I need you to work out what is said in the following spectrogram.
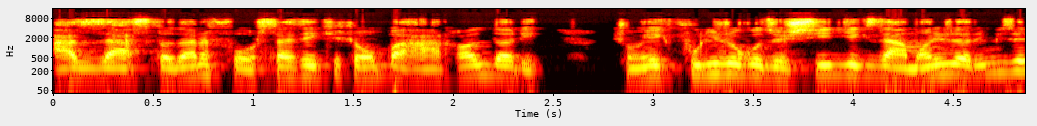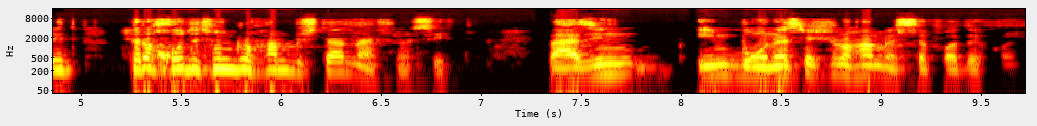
از دست دادن فرصتی که شما به هر حال دارید. شما یک پولی رو گذاشتید یک زمانی دارید می‌ذارید چرا خودتون رو هم بیشتر نشناسید؟ و از این این بونسش رو هم استفاده کنید.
